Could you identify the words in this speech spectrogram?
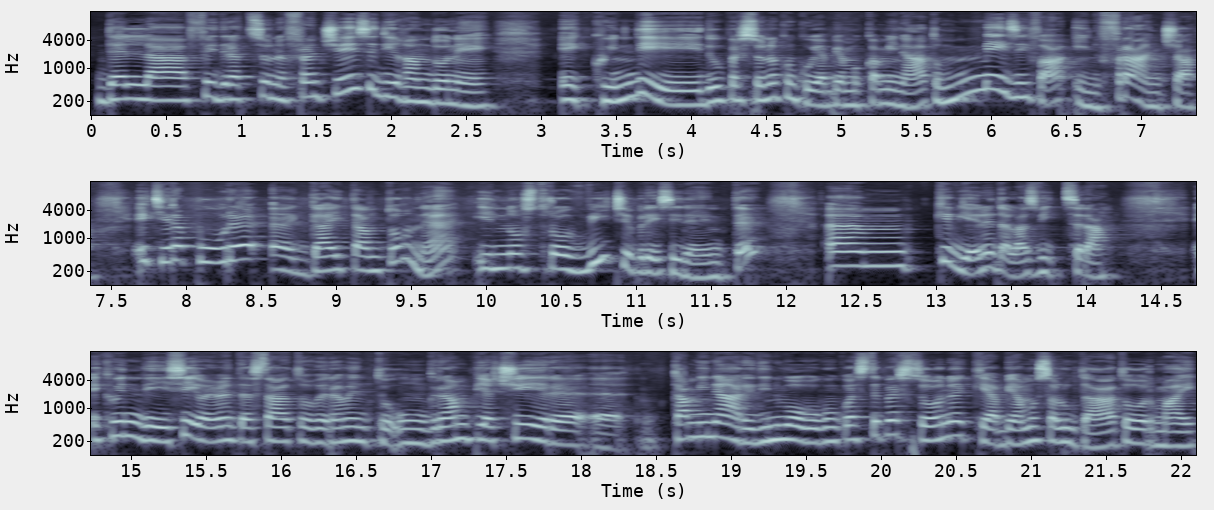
della Federazione francese di randonnée e quindi due persone con cui abbiamo camminato mesi fa in Francia e c'era pure eh, Gaëtan Tournet, il nostro vicepresidente ehm, che viene dalla Svizzera e quindi sì, ovviamente è stato veramente un gran piacere eh, camminare di nuovo con queste persone che abbiamo salutato ormai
